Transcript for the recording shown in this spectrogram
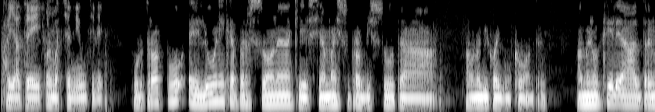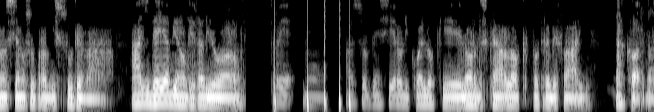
Hai altre informazioni utili? Purtroppo è l'unica persona che sia mai sopravvissuta a uno di quegli incontri, a meno che le altre non siano sopravvissute, ma agli dei abbiano pietà di loro. Tremo al sol pensiero di quello che Lord Scarlock potrebbe fargli. D'accordo,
